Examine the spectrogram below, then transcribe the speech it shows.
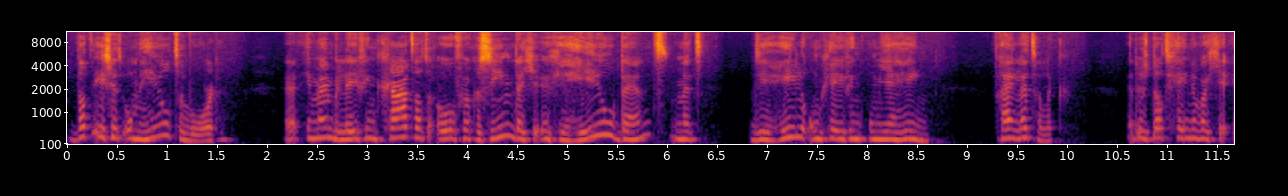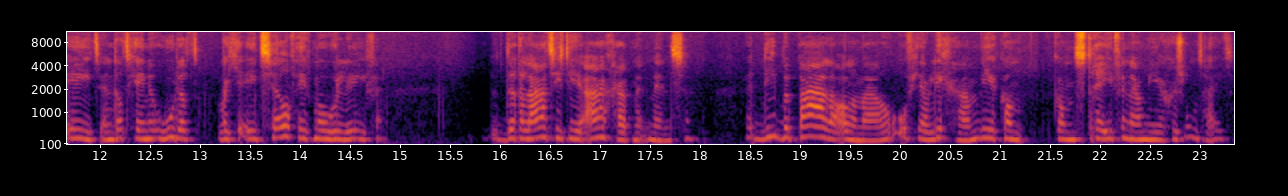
wat is het om heel te worden? In mijn beleving gaat dat over zien dat je een geheel bent met die hele omgeving om je heen. Vrij letterlijk. Dus datgene wat je eet en datgene hoe dat wat je eet zelf heeft mogen leven. De relaties die je aangaat met mensen, die bepalen allemaal of jouw lichaam weer kan, kan streven naar meer gezondheid.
